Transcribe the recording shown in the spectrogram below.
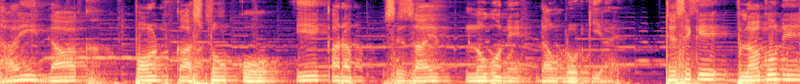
ढाई लाख पॉडकास्टों को एक अरब से जायद लोगों ने डाउनलोड किया है। जैसे कि ब्लॉगों ने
